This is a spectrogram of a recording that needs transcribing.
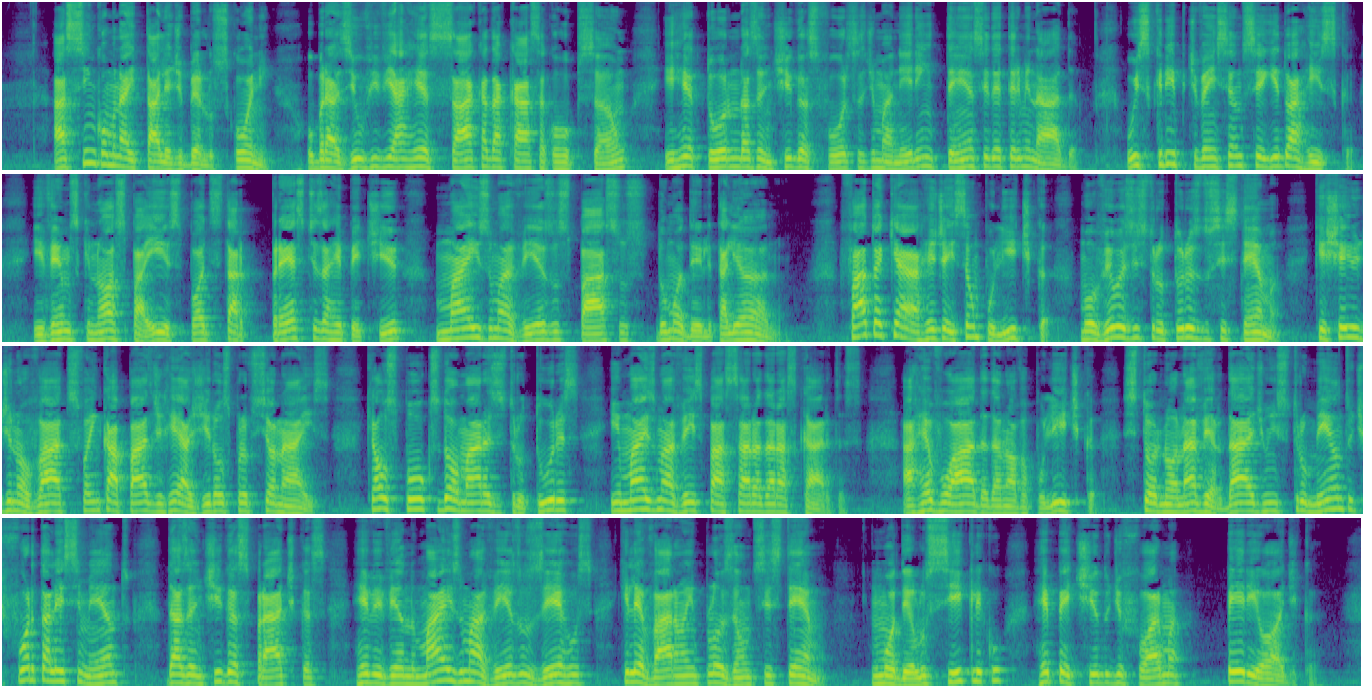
Assim como na Itália de Berlusconi, o Brasil vive a ressaca da caça à corrupção e retorno das antigas forças de maneira intensa e determinada. O script vem sendo seguido à risca e vemos que nosso país pode estar prestes a repetir mais uma vez os passos do modelo italiano. Fato é que a rejeição política moveu as estruturas do sistema, que, cheio de novatos, foi incapaz de reagir aos profissionais, que aos poucos domaram as estruturas e mais uma vez passaram a dar as cartas. A revoada da nova política se tornou, na verdade, um instrumento de fortalecimento das antigas práticas, revivendo mais uma vez os erros que levaram à implosão do sistema. Um modelo cíclico repetido de forma periódica.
